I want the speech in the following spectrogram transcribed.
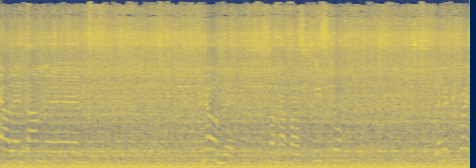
ale tam y, krowy są na pastwisku. Gdyby ktoś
